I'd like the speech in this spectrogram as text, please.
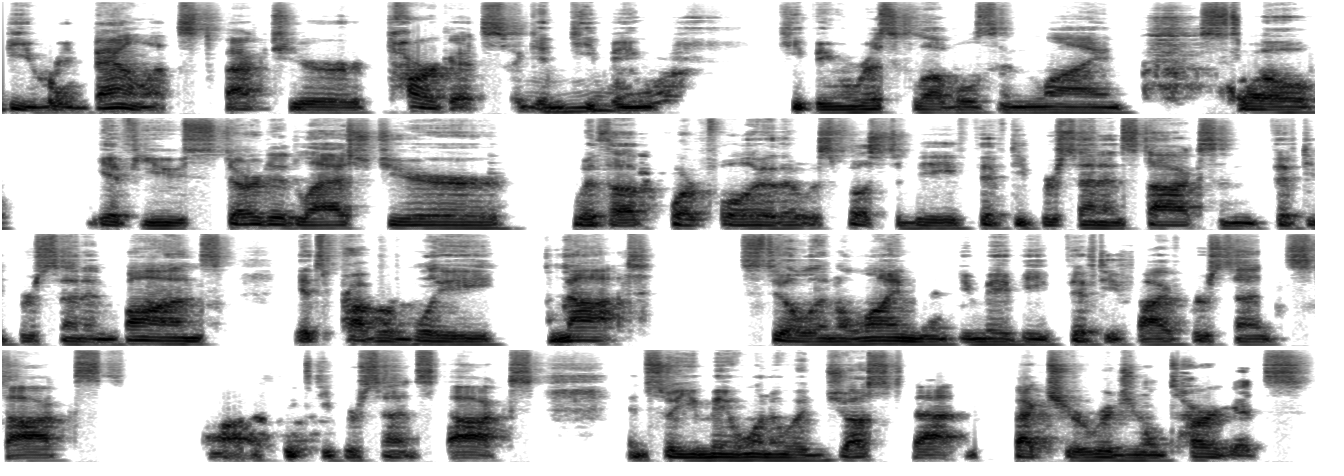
be rebalanced back to your targets. Again, keeping mm-hmm. keeping risk levels in line. So, if you started last year with a portfolio that was supposed to be 50% in stocks and 50% in bonds, it's probably not still in alignment. You may be 55% stocks, uh, 60% stocks. And so you may want to adjust that back to your original targets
